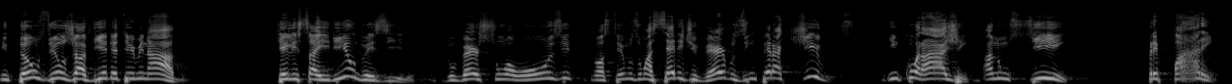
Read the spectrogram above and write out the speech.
Então Deus já havia determinado que eles sairiam do exílio. Do verso 1 ao 11, nós temos uma série de verbos imperativos. Encorajem, anunciem, preparem.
